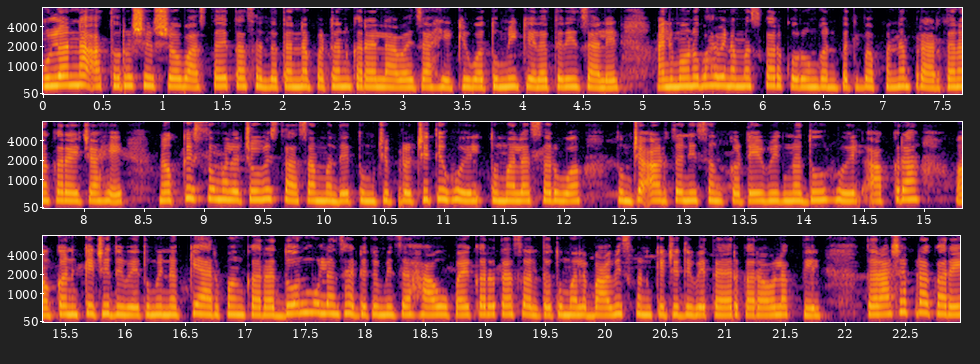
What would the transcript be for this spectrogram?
मुलांना अथर्वशीर्ष वाचता येत असेल तर त्यांना पठण करायला लावायचं आहे किंवा तुम्ही केलं तरी चालेल. आणि मनोभावे नमस्कार करून गणपती बाप्पांना प्रार्थना करायची आहे. नक्कीच तुम्हाला चोवीस तासामध्ये तुमची प्रचिती होईल. तुम्हाला सर्व तुमच्या अडचणी संकटे विघ्न दूर होईल. अकरा कणकेचे दिवे तुम्ही नक्की अर्पण करा. दोन मुलांसाठी तुम्ही जर हा उपाय करत असाल तर तुम्हाला बावीस कणकेचे दिवे तयार करावे लागतील. तर अशा प्रकारे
